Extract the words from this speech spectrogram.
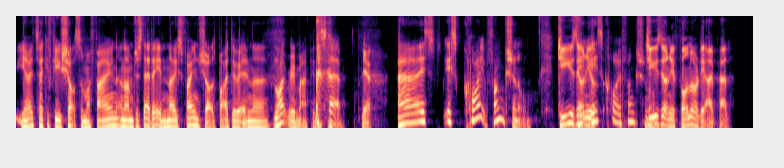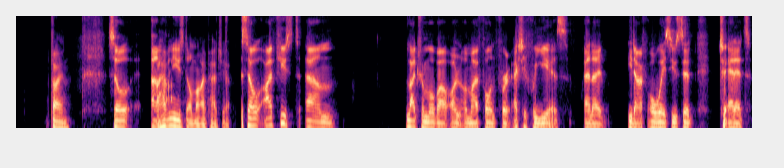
You know, take a few shots on my phone, and I'm just editing those phone shots, but I do it in the Lightroom app instead. Yeah. Uh, it's it's quite functional. Do you use it on your is quite functional. Do you use it on your phone or the iPad? phone? So um, I haven't used it on my iPad yet. so I've used um, Lightroom Mobile on, on my phone for actually for years, and I you know I've always used it to edit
